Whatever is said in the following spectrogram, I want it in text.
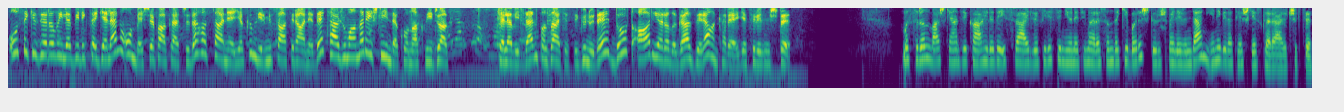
18 yaralıyla birlikte gelen 15 refakatçi de hastaneye yakın bir misafirhanede tercümanlar eşliğinde konaklayacak. Tel Aviv'den pazartesi günü de 4 ağır yaralı Gazze'li Ankara'ya getirilmişti. Mısır'ın başkenti Kahire'de İsrail ve Filistin yönetimi arasındaki barış görüşmelerinden yeni bir ateşkes kararı çıktı.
